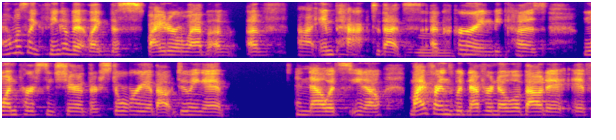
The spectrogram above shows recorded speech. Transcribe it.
I almost like think of it like the spider web of of uh, impact that's mm. occurring because one person shared their story about doing it. And now it's you know my friends would never know about it if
